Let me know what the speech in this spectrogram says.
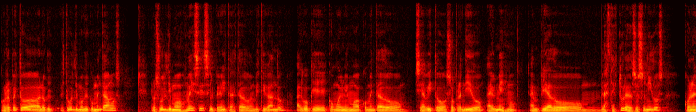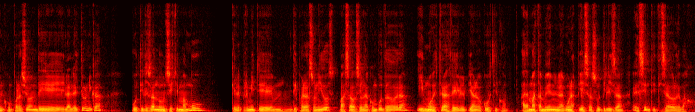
Con respecto a lo que esto último que comentábamos, los últimos meses el pianista ha estado investigando, algo que, como él mismo ha comentado, se ha visto sorprendido a él mismo. Ha empleado mm, las texturas de sus sonidos con la incorporación de la electrónica, utilizando un sistema MU que le permite mm, disparar sonidos basados en la computadora y muestras del piano acústico. Además también en algunas piezas utiliza el sintetizador de bajo.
